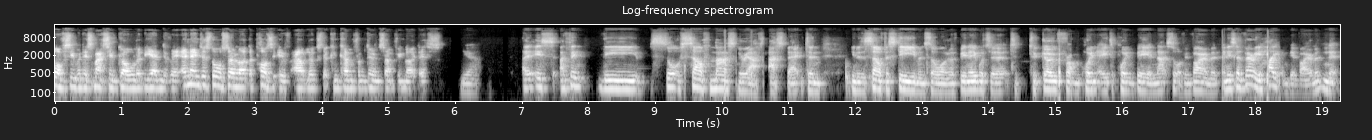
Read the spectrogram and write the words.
obviously with this massive goal at the end of it. And then just also like the positive outlooks that can come from doing something like this. Yeah. Uh, it's, I think the sort of self mastery aspect and, you know, the self esteem and so on of being able to, to, to go from point A to point B in that sort of environment. And it's a very heightened environment, isn't it?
